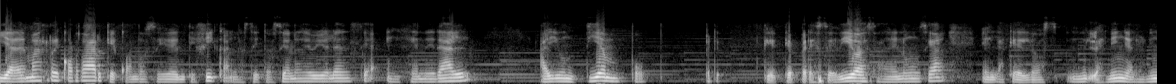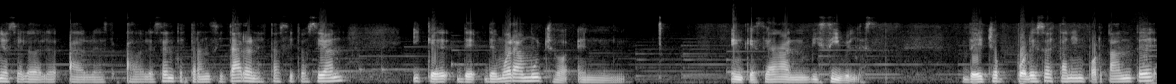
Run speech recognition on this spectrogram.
Y además recordar que cuando se identifican las situaciones de violencia, en general hay un tiempo que, precedió a esa denuncia en la que los, las niñas, los niños y los adolescentes transitaron esta situación y que demora mucho en, que se hagan visibles. De hecho, por eso es tan importante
